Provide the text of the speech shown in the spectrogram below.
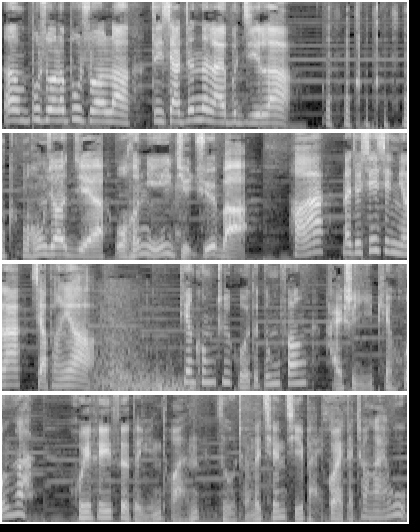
嗯，不说了，不说了，这下真的来不及了。红小姐，我和你一起去吧。好啊，那就谢谢你啦，小朋友。天空之国的东方还是一片昏暗，灰黑色的云团组成了千奇百怪的障碍物，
